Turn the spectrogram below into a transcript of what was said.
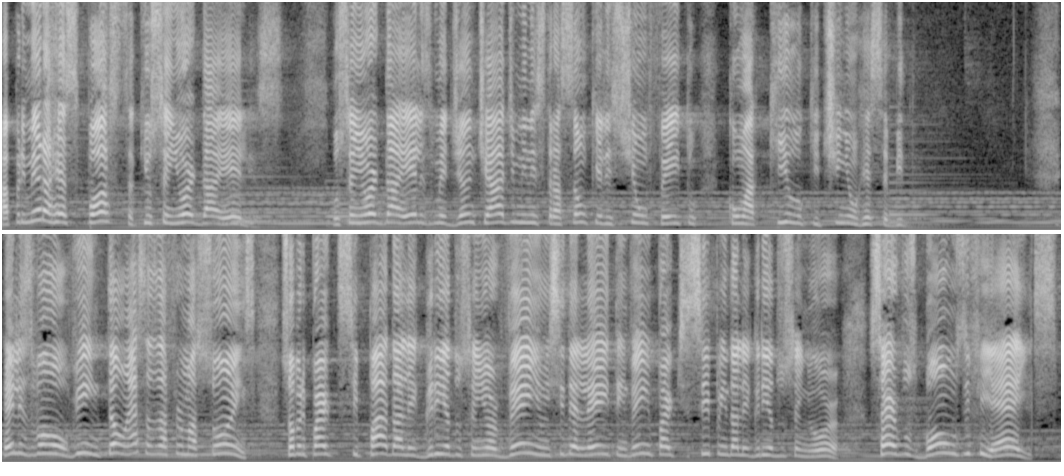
A primeira resposta que o Senhor dá a eles, o Senhor dá a eles mediante a administração que eles tinham feito com aquilo que tinham recebido. Eles vão ouvir então essas afirmações sobre participar da alegria do Senhor. Venham e se deleitem, venham e participem da alegria do Senhor. Servos bons e fiéis.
